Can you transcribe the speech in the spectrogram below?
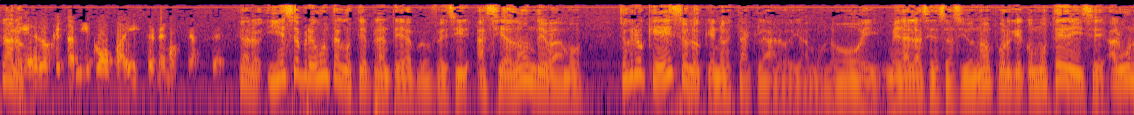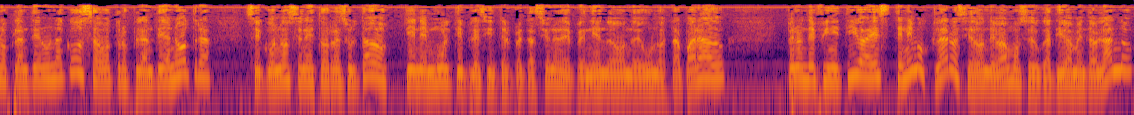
Claro. Y es lo que también como país tenemos que hacer. Claro, y esa pregunta que usted plantea, profe, es decir, ¿hacia dónde vamos? Yo creo que eso es lo que no está claro, digamos, ¿no? Hoy me da la sensación, ¿no? Porque como usted dice, algunos plantean una cosa, otros plantean otra, se conocen estos resultados, tienen múltiples interpretaciones dependiendo de dónde uno está parado, pero en definitiva es, ¿tenemos claro hacia dónde vamos educativamente hablando?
